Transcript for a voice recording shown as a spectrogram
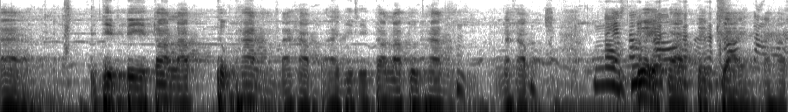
อ่ายินดีต้อนรับทุกท่านนะครับอ่ายินดีต้อนรับทุกท่านนะครับงงด้วยความเต็มใจนะครับ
